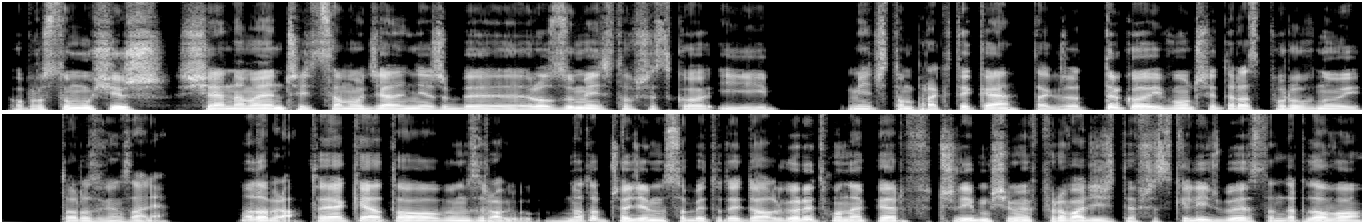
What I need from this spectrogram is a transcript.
po prostu musisz się namęczyć samodzielnie, żeby rozumieć to wszystko i mieć tą praktykę. Także tylko i wyłącznie teraz porównuj to rozwiązanie. No dobra, to jak ja to bym zrobił? No to przejdziemy sobie tutaj do algorytmu najpierw, czyli musimy wprowadzić te wszystkie liczby standardowo, e,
